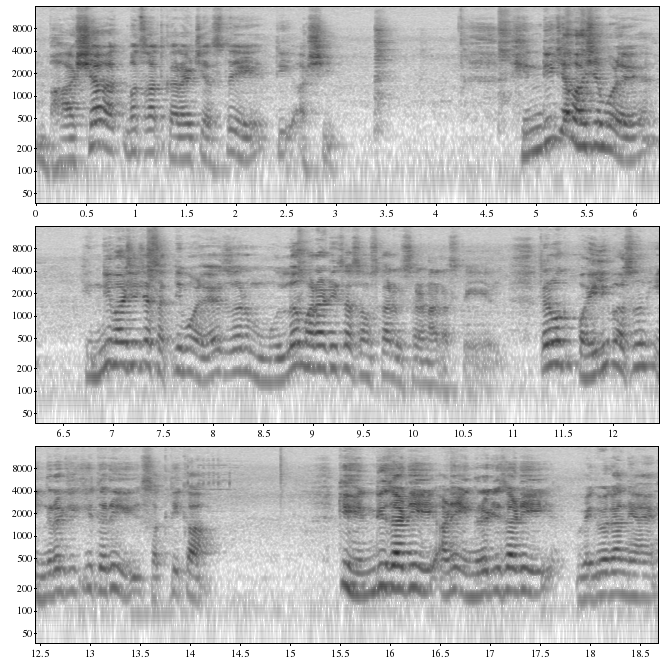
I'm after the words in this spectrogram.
भाषा आत्मसात करायची असते ती अशी. हिंदीच्या भाषेमुळे हिंदी भाषेच्या सक्तीमुळे जर मुलं मराठीचा संस्कार विसरणार असतील तर मग पहिलीपासून इंग्रजीची तरी सक्ती का? की हिंदीसाठी आणि इंग्रजीसाठी वेगवेगळा न्याय?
